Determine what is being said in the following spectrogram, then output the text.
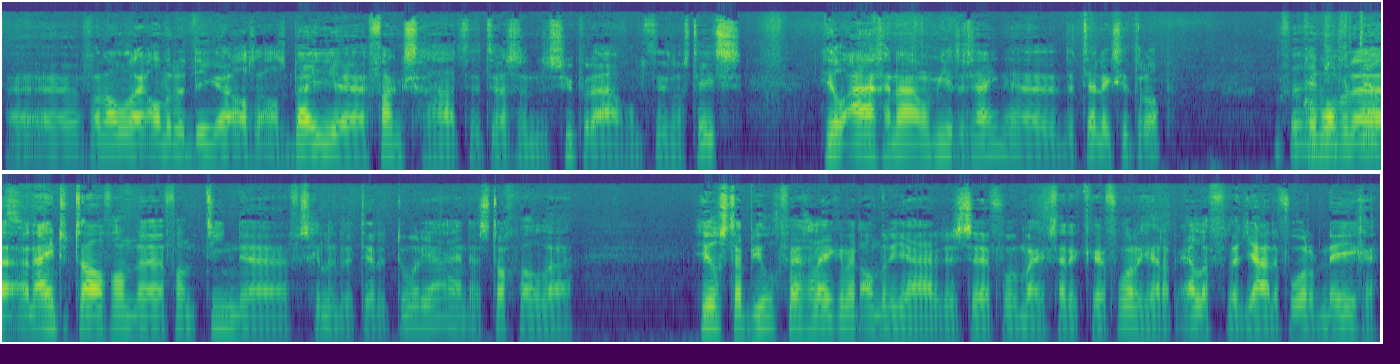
eh, eh, van allerlei andere dingen als, als bijvangst gehad. Het was een superavond. Het is nog steeds heel aangenaam om hier te zijn. De telling zit erop. Hoeveel We komen op een, een eindtotaal van, eh, van 10 eh, verschillende territoria. En dat is toch wel heel stabiel vergeleken met andere jaren. Dus voor mij zat ik vorig jaar op 11, dat jaar ervoor op 9.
